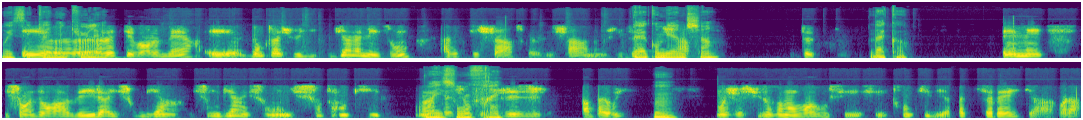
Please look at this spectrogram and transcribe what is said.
oui, c'est et euh, canicule. elle a été voir le maire, et euh, donc là je lui ai dit viens à la maison avec tes chats, parce des chats, donc je dit, combien de chats. Deux. D'accord. Et mais ils sont adorables et là ils sont bien, ils sont bien, ils sont ils sont tranquilles. On Ouais, ils sont frais. Ah bah oui. Hmm. Moi je suis dans un endroit où c'est tranquille, il n'y a pas de soleil, il y a voilà.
